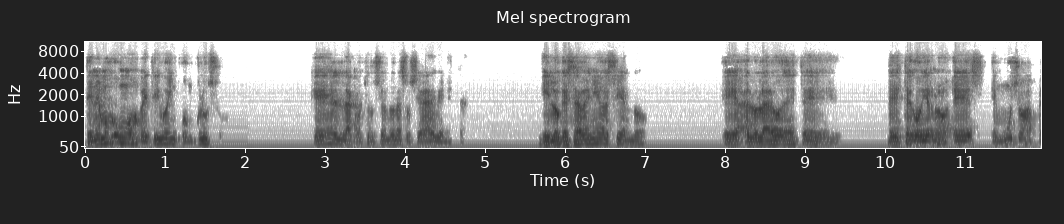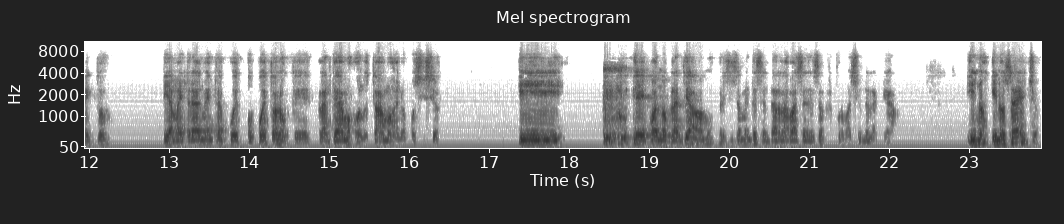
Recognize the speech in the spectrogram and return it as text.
tenemos un objetivo inconcluso, que es la construcción de una sociedad de bienestar. Y lo que se ha venido haciendo eh, a lo largo de este, de este gobierno es, en muchos aspectos, diametralmente opue- opuesto a lo que planteamos cuando estábamos en oposición. Y eh, cuando planteábamos precisamente sentar las bases de esa transformación de la que hablo. Y no, y no se ha hecho.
